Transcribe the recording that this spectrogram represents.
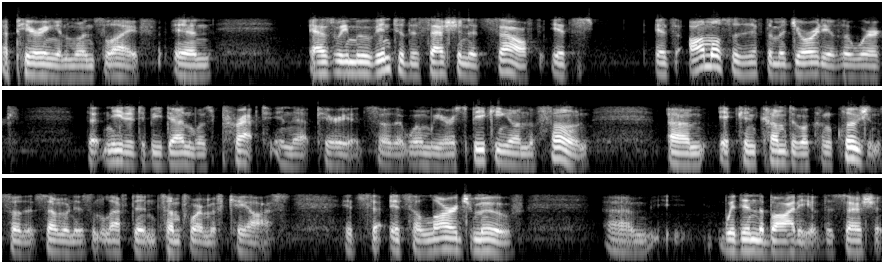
appearing in one's life. And as we move into the session itself, it's it's almost as if the majority of the work that needed to be done was prepped in that period, so that when we are speaking on the phone, um, it can come to a conclusion, so that someone isn't left in some form of chaos. It's it's a large move um, within the body of the session.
